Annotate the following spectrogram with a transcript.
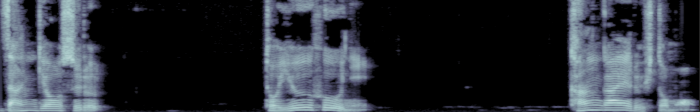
残業するというふうに考える人も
